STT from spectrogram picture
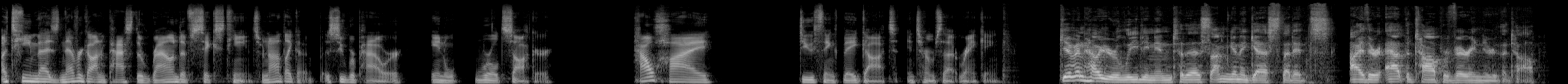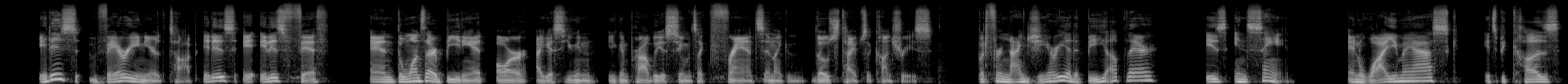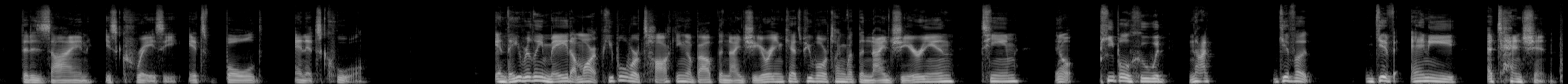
a team that has never gotten past the round of 16. So not like a, a superpower in world soccer. How high do you think they got in terms of that ranking? Given how you're leading into this, I'm going to guess that it's either at the top or very near the top. It is very near the top. It is it, it is fifth and the ones that are beating it are i guess you can you can probably assume it's like france and like those types of countries. But for nigeria to be up there is insane. And why you may ask? It's because the design is crazy. It's bold and it's cool. And they really made a mark. People were talking about the nigerian kids. People were talking about the nigerian team. You know people who would not give a give any attention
